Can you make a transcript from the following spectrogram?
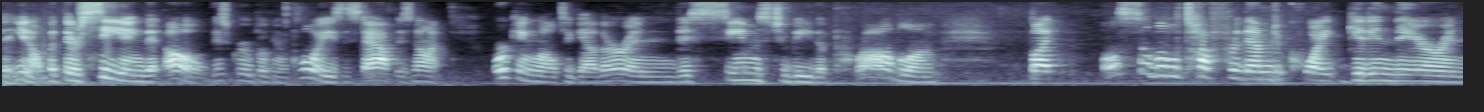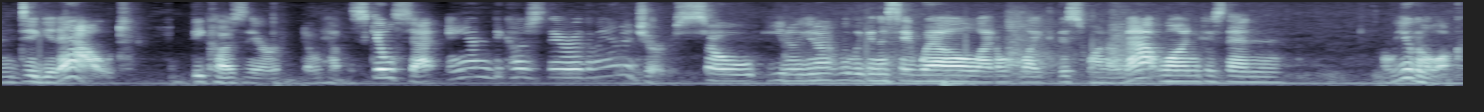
you know but they're seeing that oh this group of employees the staff is not working well together and this seems to be the problem but also a little tough for them to quite get in there and dig it out because they don't have the skill set and because they're the managers. So you know you're not really going to say well i don't like this one or that one because then how are you going to look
